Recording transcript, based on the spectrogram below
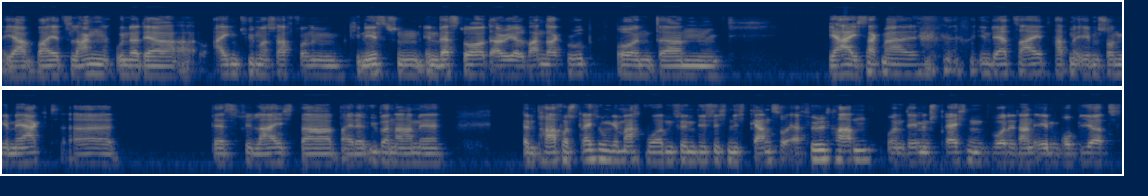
ja, war jetzt lang unter der Eigentümerschaft von einem chinesischen Investor, Dariel Wanda Group. Und ähm, ja, ich sag mal, in der Zeit hat man eben schon gemerkt, äh, dass vielleicht da bei der Übernahme ein paar Versprechungen gemacht worden sind, die sich nicht ganz so erfüllt haben. Und dementsprechend wurde dann eben probiert,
